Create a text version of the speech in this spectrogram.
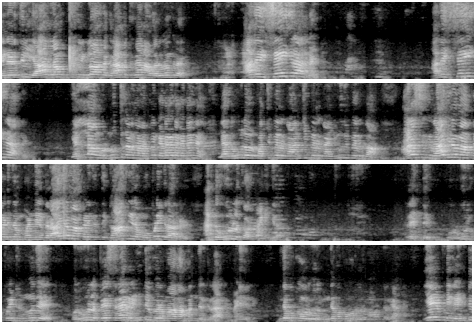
என்னிடத்தில் யாரெல்லாம் கொடுக்குறீங்களோ அந்த கிராமத்துக்கு தான் நான் வருவேங்கிறார். அதை செய்கிறார்கள். அதை செய்கிறார்கள். எல்லாம் ஒரு நூற்றுக்கணக்கான பேர் கட கட கடன்னு. இல்லை அந்த ஊரில் ஒரு பத்து பேர் இருக்கான் அஞ்சு பேர் இருக்கான் இருபது பேர் இருக்கான். அரசுக்கு ராஜினாமா கடிதம் பண்ணி அந்த ராஜினாமா கடிதத்தை காந்தியிடம் ஒப்படைக்கிறார்கள். அந்த ஊர்களுக்கு அவர் பயணிக்கிறார். ரெண்டு ஒரு ஊருக்கு போயிட்டு இருக்கும்போது ஒரு ஊர்ல பேசுற ரெண்டு விதமாக அமர்ந்திருக்கிறார்கள் மனிதர்கள். இந்த பக்கம் ஒரு ஒரு இந்த பக்கம் ஒரு விதமாக வந்திருக்காங்க. ஏன் இப்படி ரெண்டு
